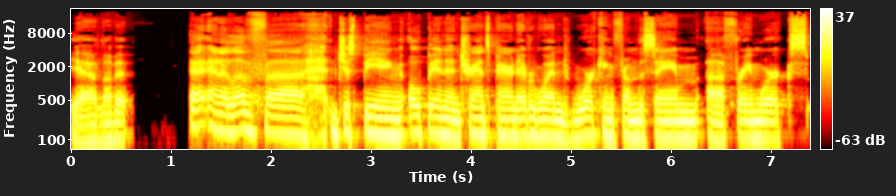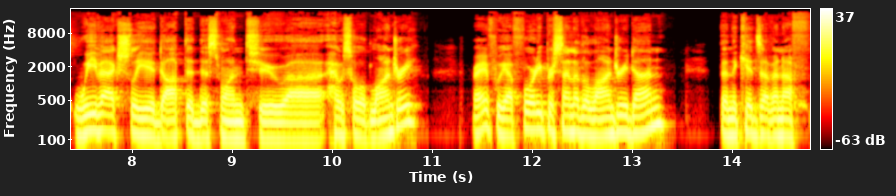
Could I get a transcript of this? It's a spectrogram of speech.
Yeah, I love it. And I love uh, just being open and transparent, everyone working from the same uh, frameworks. We've actually adopted this one to uh, household laundry, right? If we have 40% of the laundry done, then the kids have enough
